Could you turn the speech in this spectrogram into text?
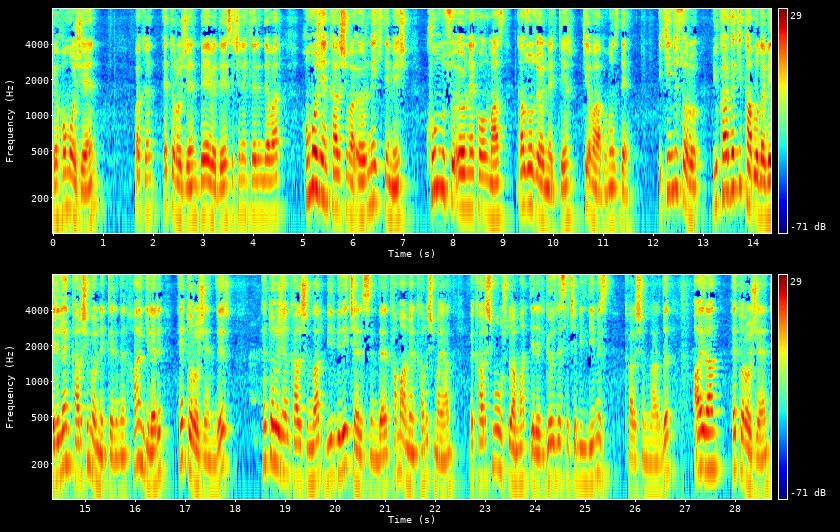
ve homojen. Bakın heterojen B ve D seçeneklerinde var. Homojen karışıma örnek demiş. Kumlu su örnek olmaz. Gazoz örnektir. Cevabımız D. İkinci soru. Yukarıdaki tabloda verilen karışım örneklerinden hangileri heterojendir? Heterojen karışımlar birbiri içerisinde tamamen karışmayan ve karışma oluşturan maddeleri gözle seçebildiğimiz karışımlardı. Ayran heterojen,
